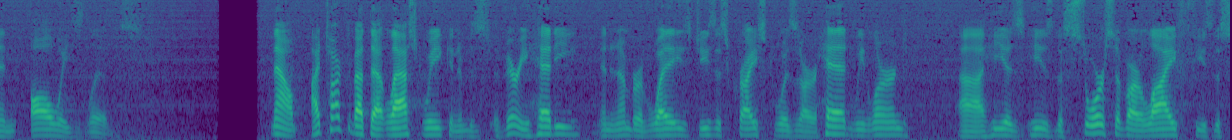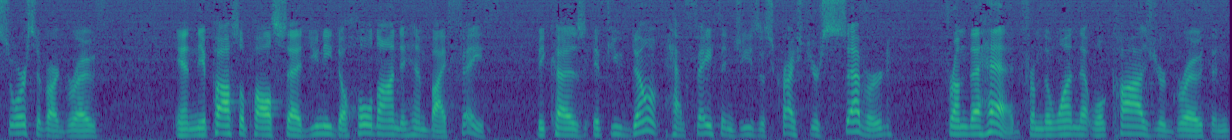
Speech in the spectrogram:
and always lives. Now, I talked about that last week, and it was very heady in a number of ways. Jesus Christ was our head. We learned uh, he, is, he is the source of our life, He's the source of our growth. And the Apostle Paul said, You need to hold on to Him by faith, because if you don't have faith in Jesus Christ, you're severed from the head, from the one that will cause your growth and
